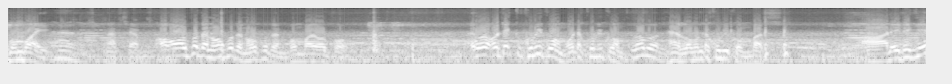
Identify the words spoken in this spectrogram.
বোম্বাই? হ্যাঁ। আচ্ছা। অল্প দেন অল্প দেন অল্প দেন বোম্বাই অল্প। ওটা খুবই কম ওটা খুবই কম। লবণ? হ্যাঁ লবণটা খুবই কম বাস। আর এটা কি?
